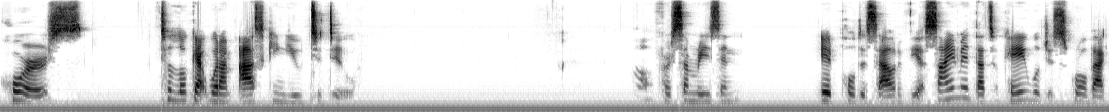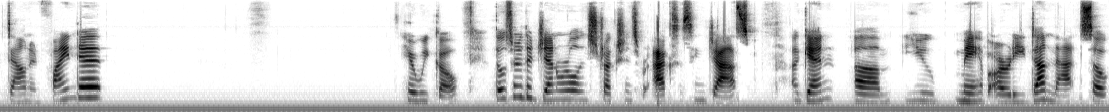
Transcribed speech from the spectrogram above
course to look at what I'm asking you to do. Oh, for some reason, it pulled us out of the assignment. That's okay. We'll just scroll back down and find it. Here we go. Those are the general instructions for accessing JASP. Again, um, you may have already done that. So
